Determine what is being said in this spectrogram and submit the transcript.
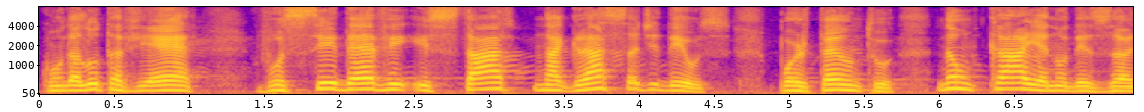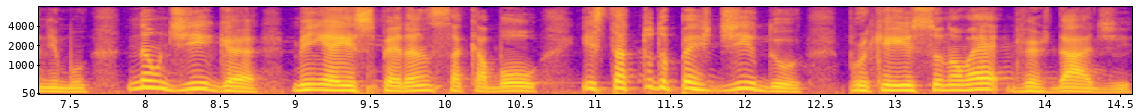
Quando a luta vier, você deve estar na graça de Deus. Portanto, não caia no desânimo. Não diga, minha esperança acabou, está tudo perdido, porque isso não é verdade.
